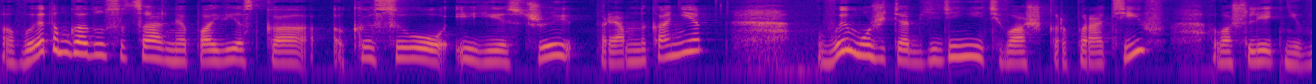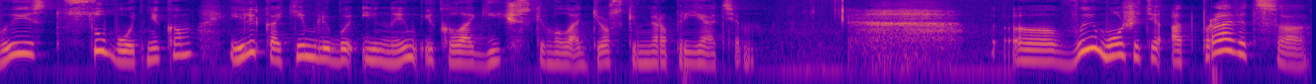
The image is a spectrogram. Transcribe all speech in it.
В этом году социальная повестка КСО и ESG прямо на коне. Вы можете объединить ваш корпоратив, ваш летний выезд с субботником или каким-либо иным экологическим волонтерским мероприятием. Э, вы можете отправиться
